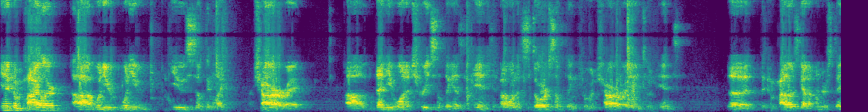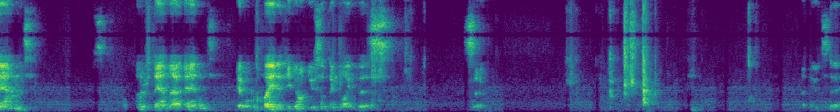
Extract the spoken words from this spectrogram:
in a compiler, uh, when you, when you use something like a char array, um, then you want to treat something as an int. If I want to store something from a char array into an int, the, the compiler's got to understand, understand that, and it will complain if you don't do something like this. So. That would say.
